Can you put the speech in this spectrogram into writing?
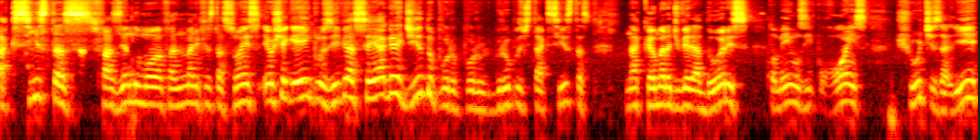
taxistas fazendo, fazendo manifestações. Eu cheguei, inclusive, a ser agredido por, por grupos de taxistas na Câmara de Vereadores. Tomei uns empurrões, chutes ali.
